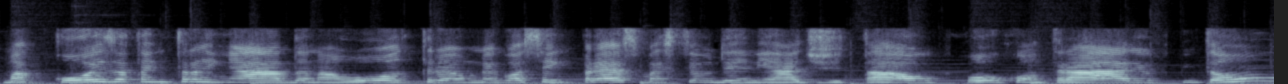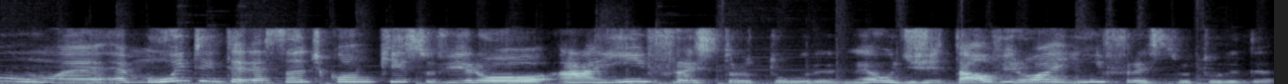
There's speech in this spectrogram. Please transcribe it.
Uma coisa tá entranhada na outra, o negócio é impresso, mas tem o DNA digital, ou o contrário. Então é, é muito interessante como que isso virou a infraestrutura, né? O digital virou a infraestrutura de,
